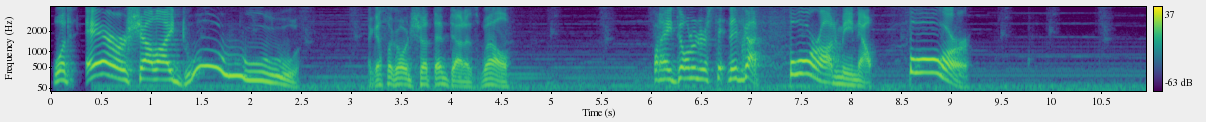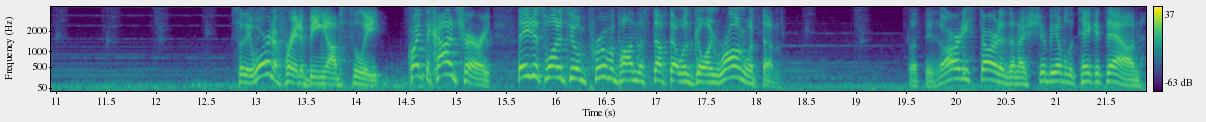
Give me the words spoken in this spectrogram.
What error shall I do? I guess I'll go and shut them down as well. But I don't understand. They've got four on me now. Four! So they weren't afraid of being obsolete. Quite the contrary. They just wanted to improve upon the stuff that was going wrong with them. But if they've already started, then I should be able to take it down.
